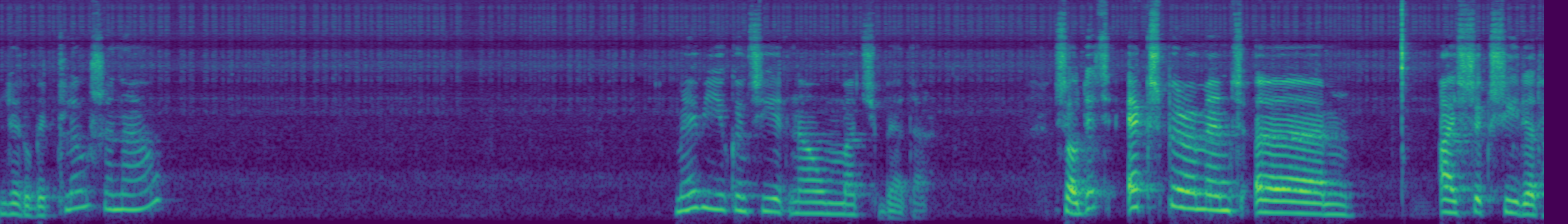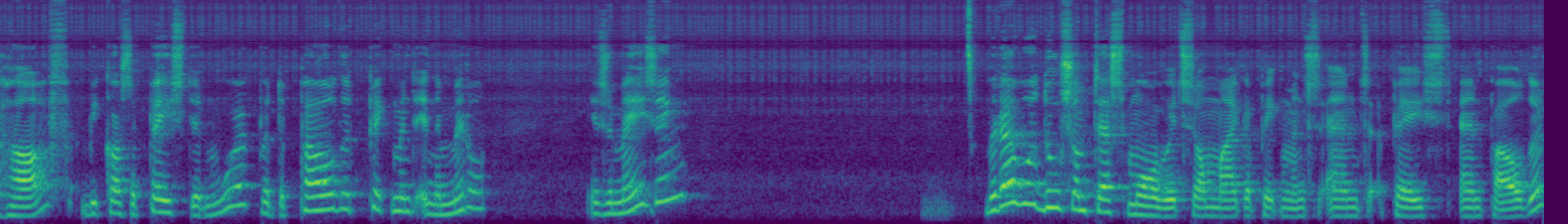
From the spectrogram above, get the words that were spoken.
A little bit closer now. Maybe you can see it now much better. So this experiment um, I succeeded half because the paste didn't work but the powdered pigment in the middle is amazing. But I will do some tests more with some mica pigments and paste and powder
